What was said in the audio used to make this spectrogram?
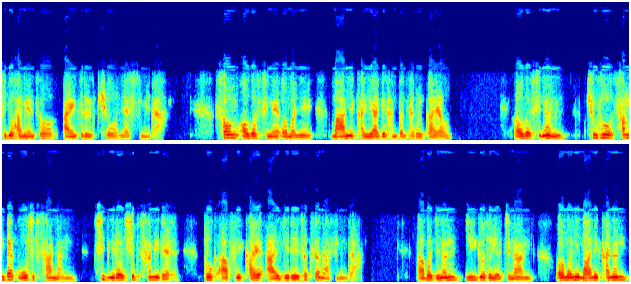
기도하면서 아이들을 키워냈습니다. 성 어거스틴의 어머니 마니카 이야기를 한번 해볼까요? 어거스틴은 주후 354년 11월 13일에 북아프리카의 알제리에서 태어났습니다. 아버지는 이교도였지만 어머니 마니카는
